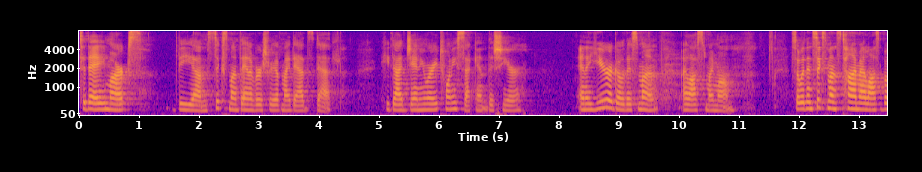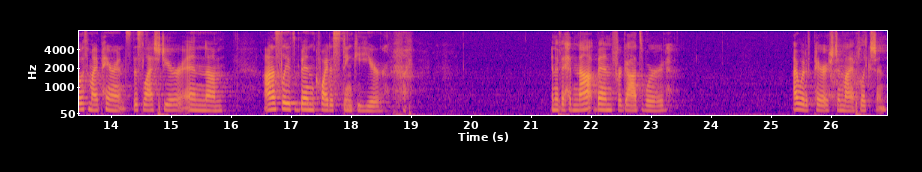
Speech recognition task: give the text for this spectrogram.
Today marks the um, six month anniversary of my dad's death. He died January 22nd this year. And a year ago this month, I lost my mom. So within six months' time, I lost both my parents this last year. And um, honestly, it's been quite a stinky year. and if it had not been for God's word, I would have perished in my affliction.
